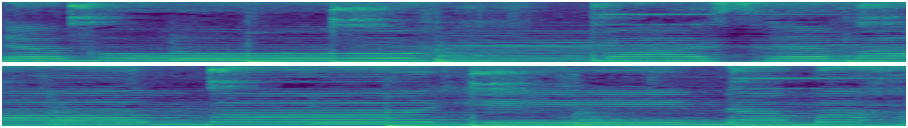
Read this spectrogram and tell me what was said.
नमो वासवाम्बायै नमः।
